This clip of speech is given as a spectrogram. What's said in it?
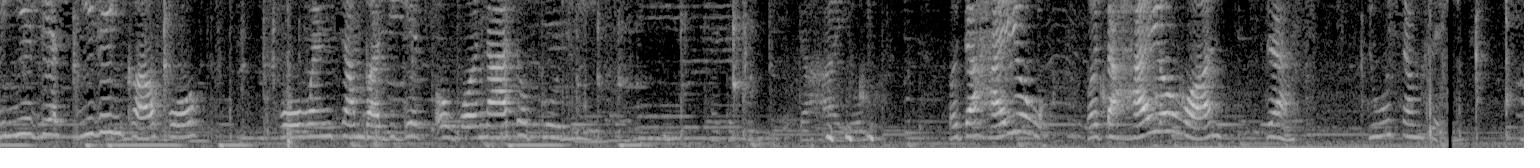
We need this eating car for for when somebody gets over not the police. The higher. But the higher, but the higher one does do something. See?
